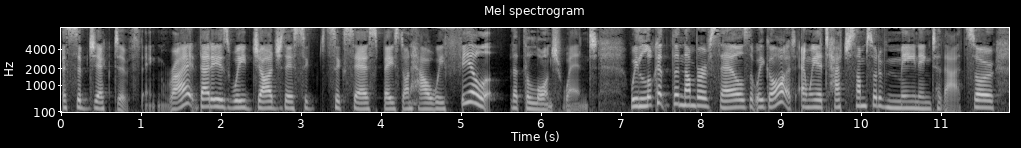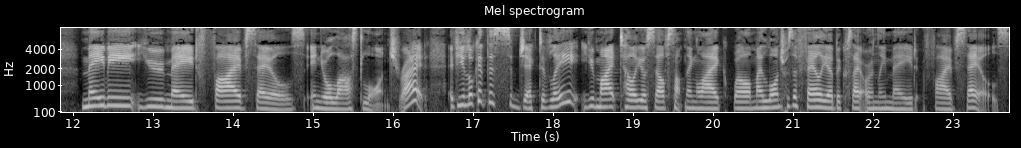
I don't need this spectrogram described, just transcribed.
a subjective thing, right? That is, we judge their su- success based on how we feel that the launch went. We look at the number of sales that we got and we attach some sort of meaning to that. So maybe you made five sales in your last launch, right? If you look at this subjectively, you might tell yourself something like, well, my launch was a failure because I only made five sales.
